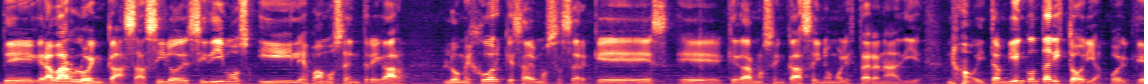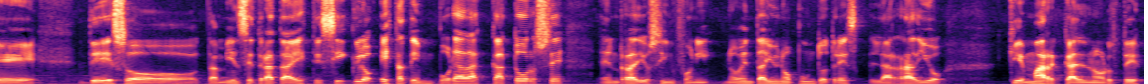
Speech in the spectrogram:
de grabarlo en casa. Así lo decidimos y les vamos a entregar lo mejor que sabemos hacer, que es eh, quedarnos en casa y no molestar a nadie. No, y también contar historias, porque de eso también se trata este ciclo, esta temporada 14 en Radio Symphony 91.3, la radio que marca el norte.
